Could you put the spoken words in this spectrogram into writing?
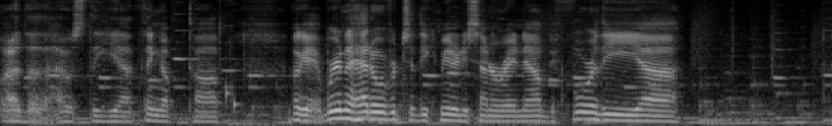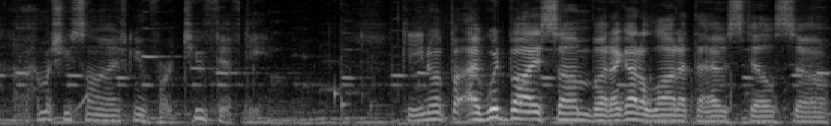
Uh, the, the house, the uh, thing up top. Okay, we're to head over to the community center right now before the... Uh, how much are you selling ice cream for? 250 Okay, you know what? I would buy some, but I got a lot at the house still, so...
